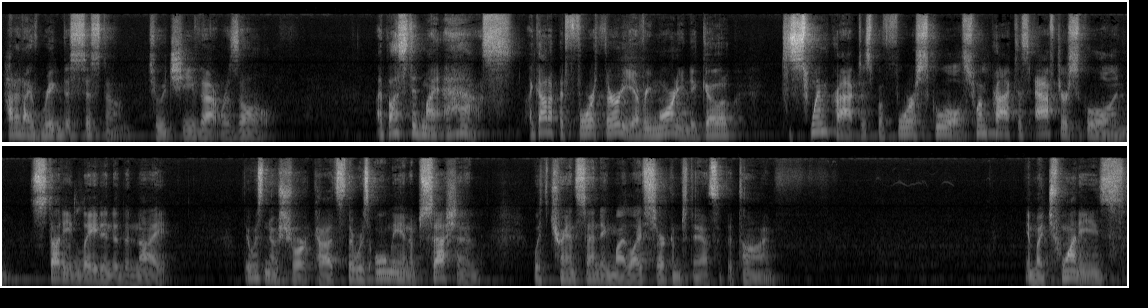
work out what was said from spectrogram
How did I rig the system to achieve that result? I busted my ass. I got up at 4:30 every morning to go swim practice before school, swim practice after school and studied late into the night. There was no shortcuts. There was only an obsession with transcending my life circumstance at the time. In my 20s,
